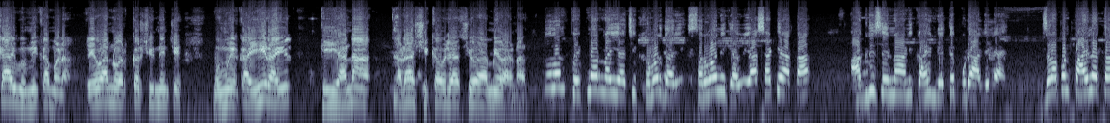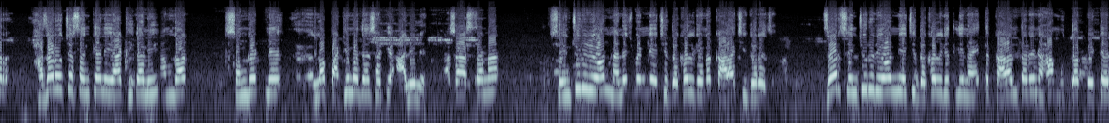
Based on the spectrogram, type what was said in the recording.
काय भूमिका म्हणा? रेवान वर्कर्स युनियनची भूमिका ही राहील की यांना धडा शिकवल्याशिवाय आम्ही राहणार. आंदोलन पेटणार नाही याची खबरदारी सर्वांनी घ्यावी. यासाठी आता आगरी सेना आणि काही नेते पुढे आलेले आहेत. जर आपण पाहिलं तर हजारोच्या संख्येने या ठिकाणी आमदार संघटनेला पाठिंबा देण्यासाठी आलेले आहेत. असं असताना सेंचुरी रेव्हन मॅनेजमेंटने याची दखल घेणं काळाची गरज आहे. जर सेंच्युरी रेव्हनने याची दखल घेतली नाही तर काळांतराने हा मुद्दा पेटेल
